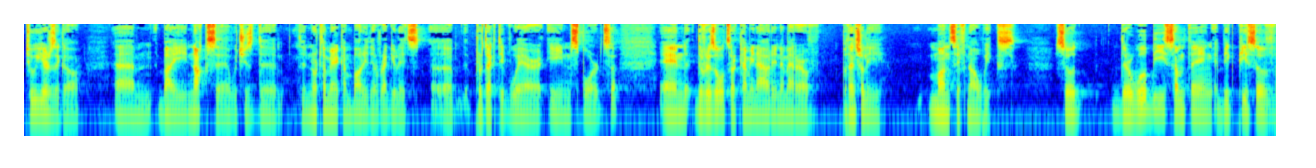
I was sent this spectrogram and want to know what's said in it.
two years ago um, by NOCSAE, which is the, the North American body that regulates uh, protective wear in sports. And the results are coming out in a matter of potentially months, if not weeks. So there will be something, a big piece of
